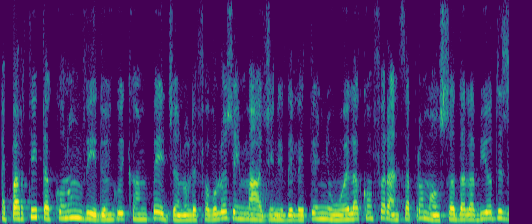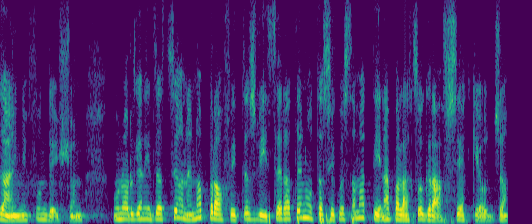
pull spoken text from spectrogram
È partita con un video in cui campeggiano le favolose immagini delle Tenue la conferenza promossa dalla Biodesign Foundation, un'organizzazione no profit svizzera tenutasi questa mattina a Palazzo Grassi a Chioggia.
